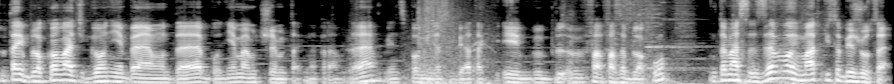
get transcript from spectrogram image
Tutaj blokować go nie będę, bo nie mam czym tak naprawdę, więc pominę sobie atak b- fa fazę bloku. Natomiast Zewo i Matki sobie rzucę.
